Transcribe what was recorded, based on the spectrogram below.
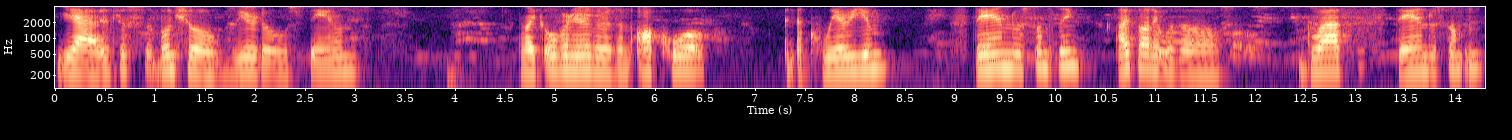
yeah, it's just a bunch of weirdo stands. Like over here there's an aqua, an aquarium stand or something. I thought it was a glass stand or something.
